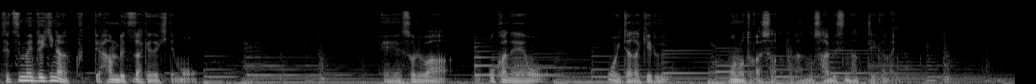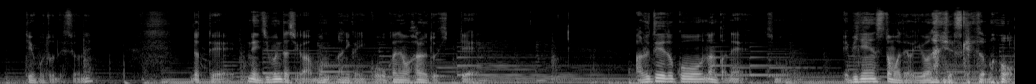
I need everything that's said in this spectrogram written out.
説明できなくって判別だけできても、えー、それはお金ををいただけるものとかあのサービスになっていかないっていうことですよね。だってね自分たちがも何かにこうお金を払う時ってある程度こうなんかねそのエビデンスとまでは言わないですけれども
